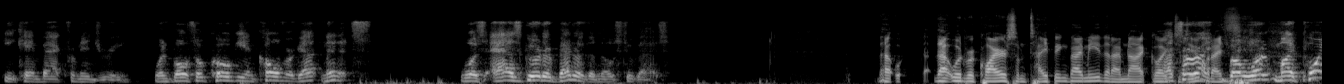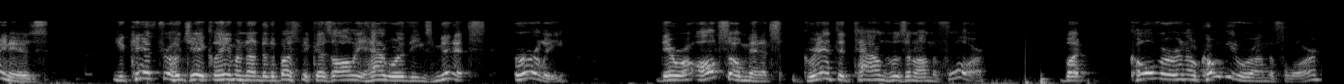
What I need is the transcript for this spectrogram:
he came back from injury, when both Okogie and Culver got minutes, was as good or better than those two guys. That that would require some typing by me that I'm not going That's to do. But, I but what my point is, you can't throw Jake Layman under the bus because all he had were these minutes early. There were also minutes. Granted, Towns wasn't on the floor, but Culver and Okogie were on the floor,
